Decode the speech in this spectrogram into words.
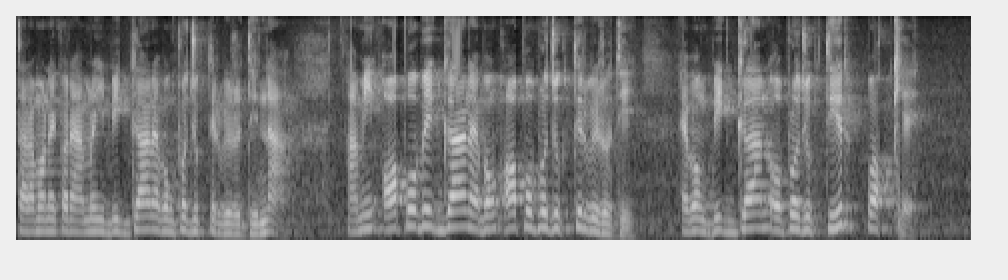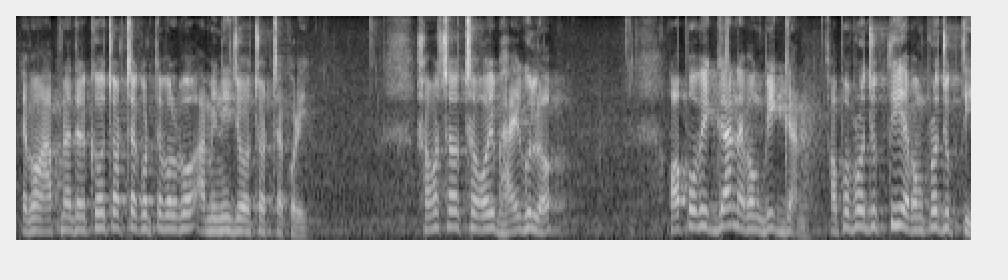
তারা মনে করে আমি বিজ্ঞান এবং প্রযুক্তির বিরোধী। না, আমি অপবিজ্ঞান এবং অপপ্রযুক্তির বিরোধী এবং বিজ্ঞান ও প্রযুক্তির পক্ষে এবং আপনাদেরকেও চর্চা করতে বলব, আমি নিজেও চর্চা করি। সমস্যা হচ্ছে ওই ভাইগুলো অপবিজ্ঞান এবং বিজ্ঞান, অপপ্রযুক্তি এবং প্রযুক্তি,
